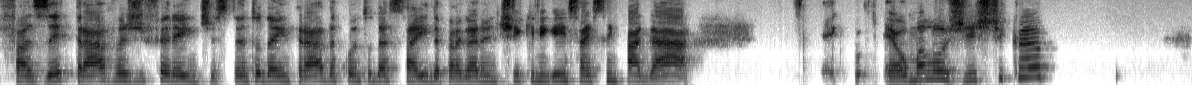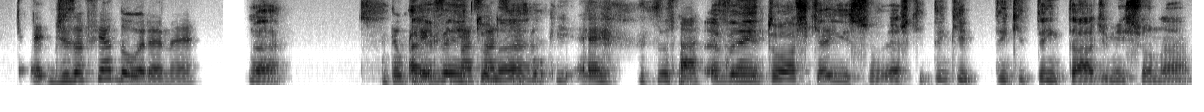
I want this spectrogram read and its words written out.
fazer travas diferentes, tanto da entrada quanto da saída, para garantir que ninguém sai sem pagar. É- uma logística é, desafiadora, né? É. Então, É evento, né? um pouquinho. É. Evento, acho que é isso. Eu acho que tem que, tem que tentar dimensionar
